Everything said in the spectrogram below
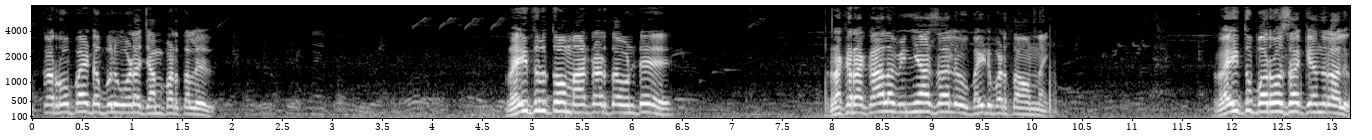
ఒక్క రూపాయి డబ్బులు కూడా జంపడతలేదు రైతులతో మాట్లాడుతూ ఉంటే రకరకాల విన్యాసాలు బయటపడతా ఉన్నాయి. రైతు భరోసా కేంద్రాలు.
